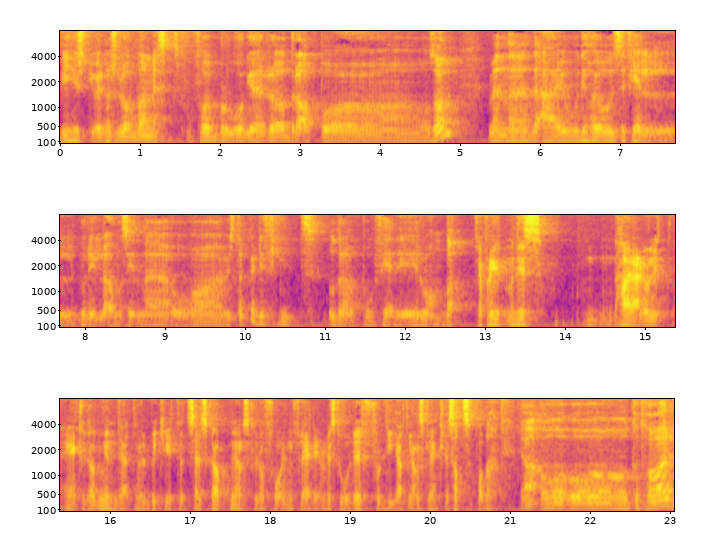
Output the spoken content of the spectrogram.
Vi husker vel kanskje Rwanda mest for blod og gørr og drap og, og sånn. Men eh, det er jo, de har jo disse fjellgorillaene sine, og visstnok veldig fint å dra på ferie i Rwanda. Ja, fordi, men de, her er det jo litt egentlig ikke at myndighetene vil bli kvitt et selskap. De ønsker å få inn flere investorer fordi at de ønsker egentlig å satse på det. Ja, og, og Qatar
